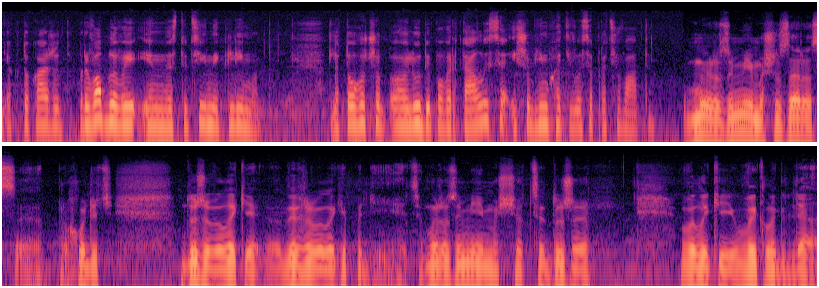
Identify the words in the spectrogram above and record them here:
як то кажуть, привабливий інвестиційний клімат для того, щоб е, люди поверталися і щоб їм хотілося працювати. Ми розуміємо, що зараз е, проходять дуже великі, дуже великі події. Ми розуміємо, що це дуже великий виклик для,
